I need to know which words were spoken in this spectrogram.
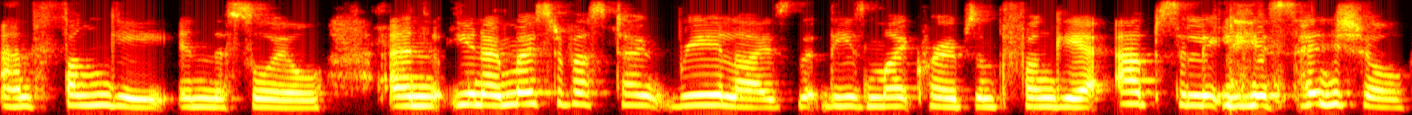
and fungi in the soil. And, you know, most of us don't realize that these microbes and fungi are absolutely essential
